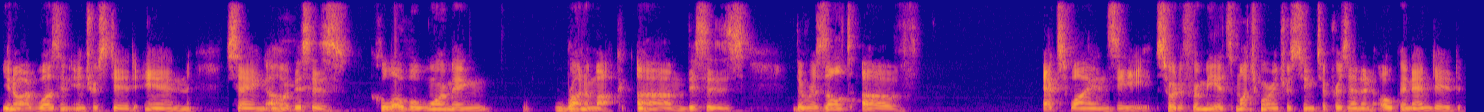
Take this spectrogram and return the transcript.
You know, I wasn't interested in saying, oh, this is global warming run amok. Um, this is the result of X, Y, and Z. Sort of for me, it's much more interesting to present an open ended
